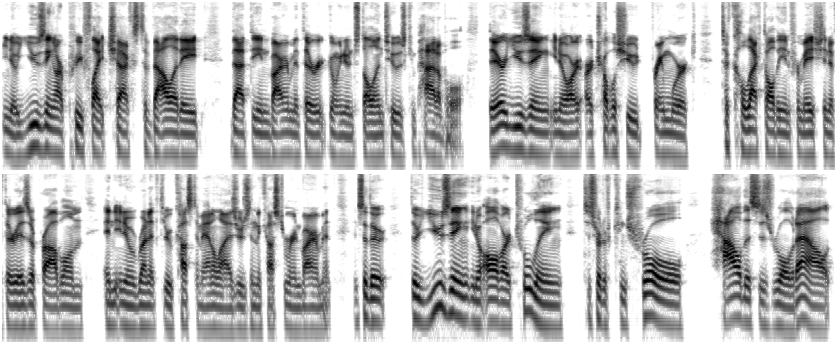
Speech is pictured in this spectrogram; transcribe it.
you know, using our pre-flight checks to validate that the environment they're going to install into is compatible. They're using, you know, our, our troubleshoot framework to collect all the information if there is a problem and you know run it through custom analyzers in the customer environment. And so they're they're using, you know, all of our tooling to sort of control how this is rolled out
